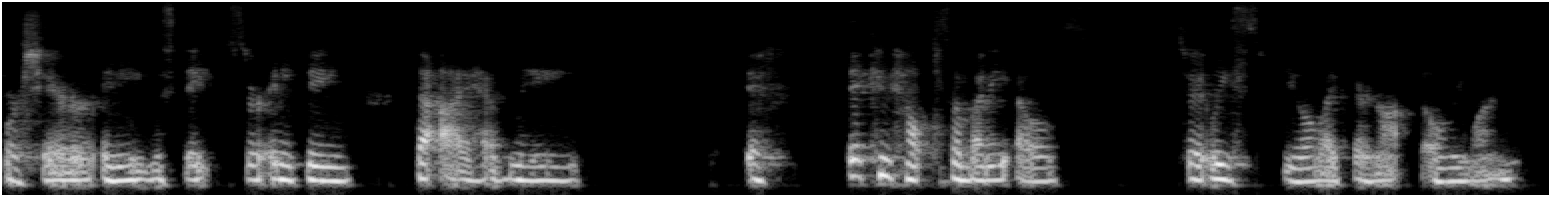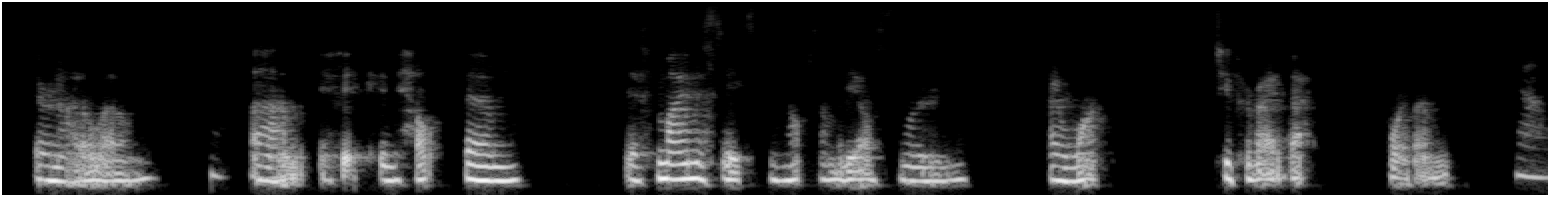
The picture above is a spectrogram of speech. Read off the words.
or share any mistakes or anything that I have made if it can help somebody else to at least feel like they're not the only one, they're not alone. Mm-hmm. Um, if it can help them, if my mistakes can help somebody else learn, I want to provide that for them. Yeah.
